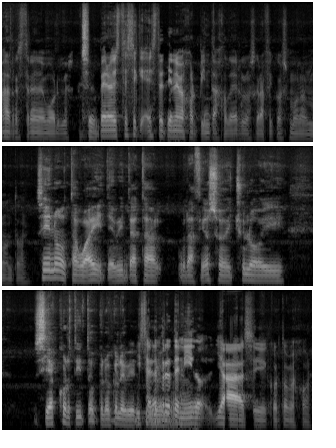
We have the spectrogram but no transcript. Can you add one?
Al restreno de Morbius. Sí. Pero este sí que este tiene mejor pinta, joder, los gráficos molan un montón. Sí, no, está guay. Te pinta estar gracioso y chulo. Y si es cortito, creo que le viene. Y ser entretenido, ya, sí, corto mejor.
